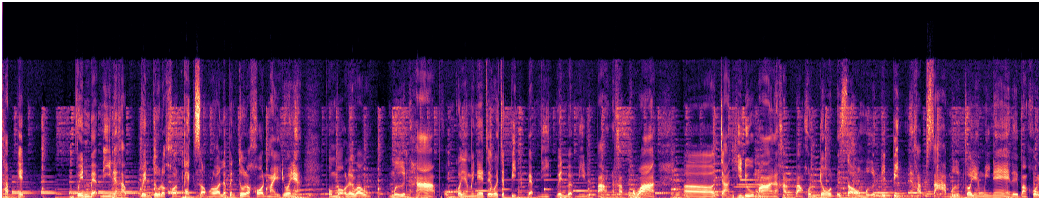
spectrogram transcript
ถ้าเพชรเว้นแบบนี้นะครับ เว้นตัวละครแพ็ก200 แล้วเป็นตัวละครใหม่ด้วยเนี่ย ผมบอกเลยว่า 1 5ื่นผมก็ยังไม่แน่ใจว่าจะปิดแบบนี้ เว้นแบบนี้หรือเปล่านะครับ เพราะว่าจากที่ดูมานะครับ บางคนโดนไป 20,000 ไม่ปิดนะครับ30,000 ก็ยังไม่แน่เลยบางคน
